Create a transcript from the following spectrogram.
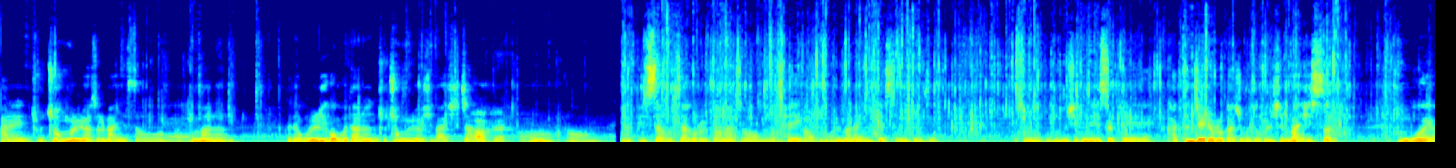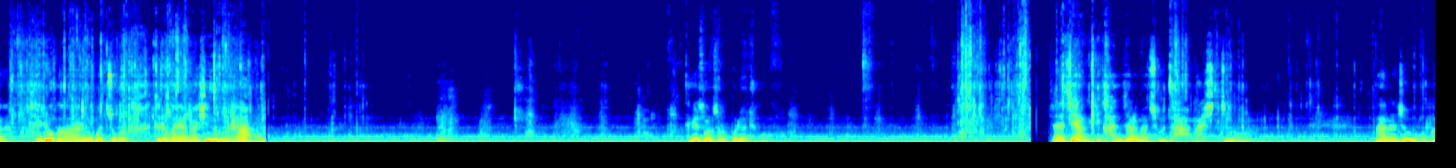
나는 조청 물엿을 많이 써. 음. 엄마는. 근데 올리고보다는 조청 물엿이 맛있잖아. 아 그래? 어. 어, 그럼 비싸고 싸고를 떠나서 뭐 차이가 뭐 얼마나 있겠어 이제 이제 무슨 음식은 했을 때 같은 재료를 가지고도 훨씬 맛있어. 그럼 뭐야? 재료가 요것저것 다 들어가야 맛있는 거야. 꽤 솔솔 뿌려주고 짜지 않게 간장 맞추면 다 맛있지 뭐. 마늘 좀 먹어봐.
